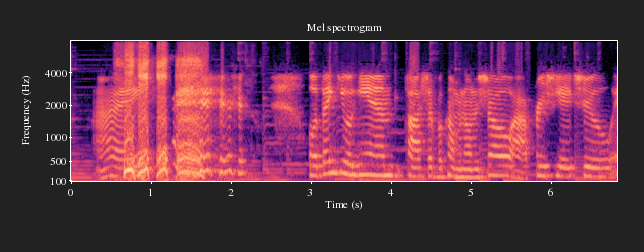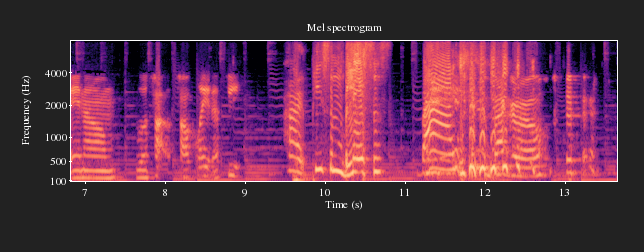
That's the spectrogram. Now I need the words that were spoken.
All right. well, thank you again, Tasha, for coming on the show. I appreciate you. And um, we'll talk, talk later. Peace. All right. Peace and blessings. Bye. Bye, girl.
